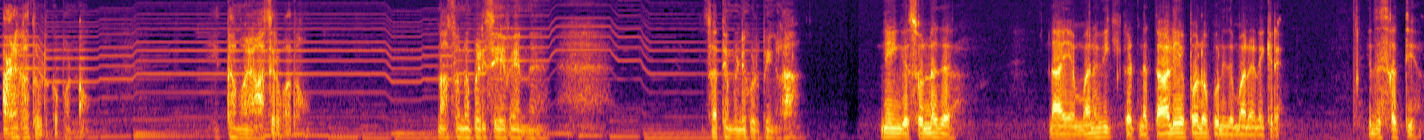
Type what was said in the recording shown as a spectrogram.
அழகா தொடுக்க பண்ணோம். இத்தம்மா ஆசீர்வாதம். நான் சொன்னபடி செய்வேன்னு சத்தியம் பண்ணி கொடுப்பீங்களா? நீங்க சொன்னதை நான் என் மனைவிக்கு கட்டின தாலியை போல புனிதமா நினைக்கிறேன். இது சத்தியம்.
